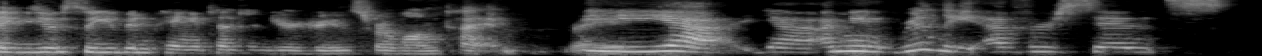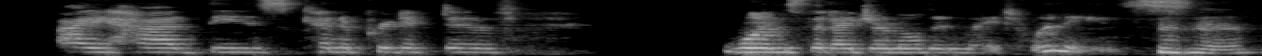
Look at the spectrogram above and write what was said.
Like you so you've been paying attention to your dreams for a long time right Yeah, yeah. I mean, really, ever since I had these kind of predictive ones that I journaled in my 20s, Mhm.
